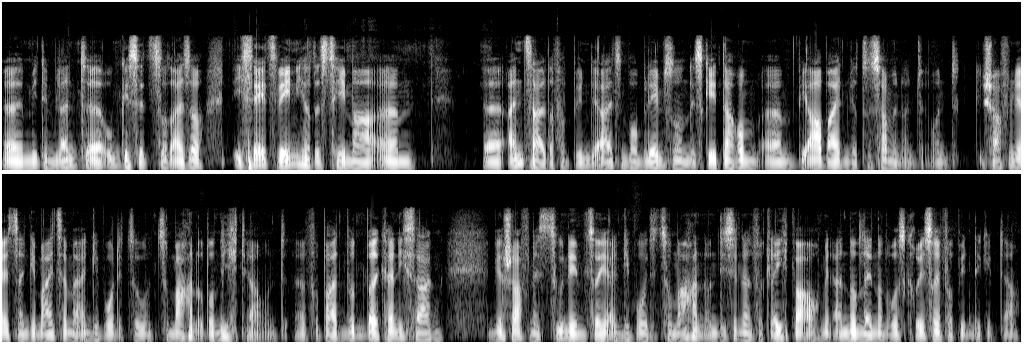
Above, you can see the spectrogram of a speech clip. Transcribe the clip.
äh, mit dem Land äh, umgesetzt wird. Also ich sehe jetzt weniger das Thema ähm, äh, Anzahl der Verbünde als ein Problem, sondern es geht darum, äh, wie arbeiten wir zusammen und, und schaffen wir es dann gemeinsame Angebote zu, zu machen oder nicht. Ja. Und äh, für Baden-Württemberg kann ich sagen, wir schaffen es zunehmend, solche Angebote zu machen und die sind dann vergleichbar auch mit anderen Ländern, wo es größere Verbünde gibt. Ja.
